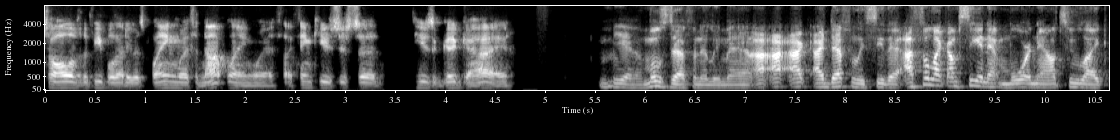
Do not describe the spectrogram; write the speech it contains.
to all of the people that he was playing with and not playing with. I think he was just a he was a good guy. Mm, yeah, most definitely, man. I I I definitely see that. I feel like I'm seeing that more now too. Like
